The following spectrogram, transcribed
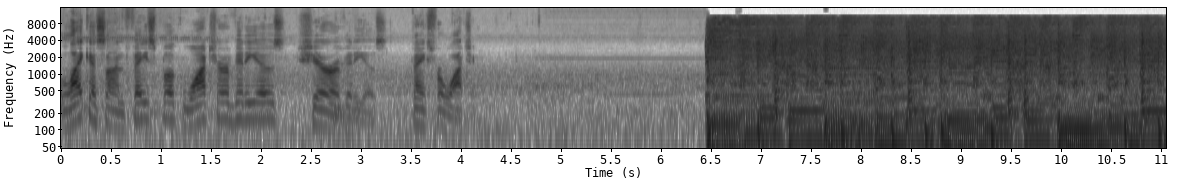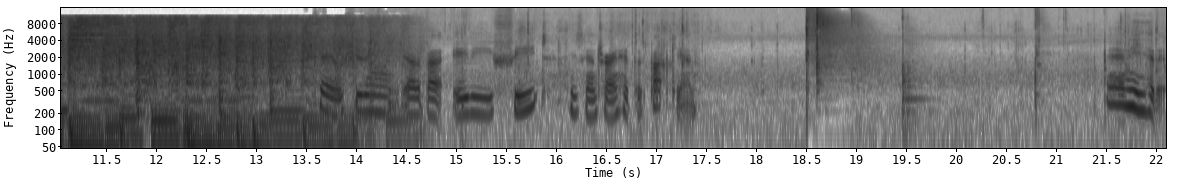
like us on Facebook, watch our videos, share our videos. Thanks for watching. Okay, we're shooting at about 80 feet. He's gonna try and hit this pop can. And he hit it.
